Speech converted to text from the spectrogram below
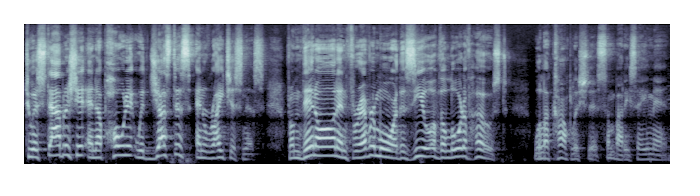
to establish it and uphold it with justice and righteousness. From then on and forevermore, the zeal of the Lord of hosts will accomplish this. Somebody say amen.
